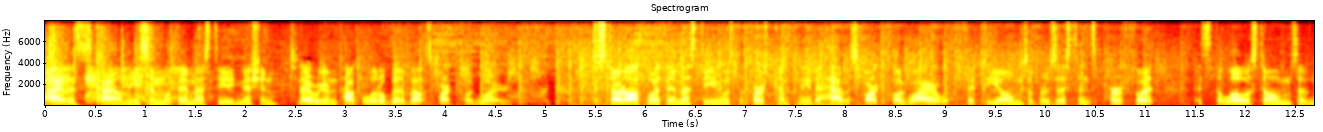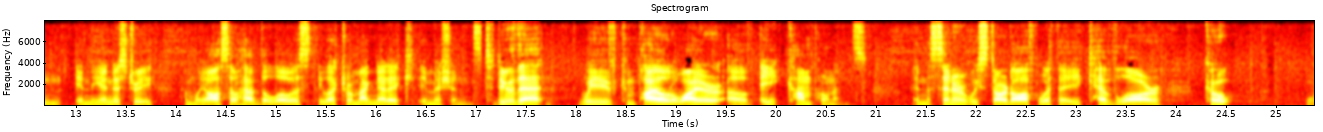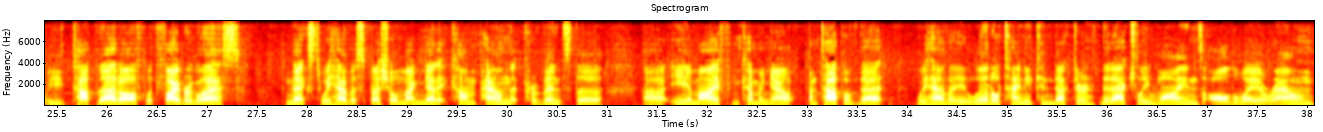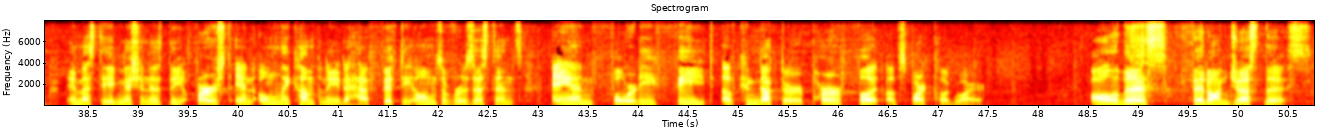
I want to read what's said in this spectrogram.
Hi, this is Kyle Neisen with MSD Ignition. Today we're going to talk a little bit about spark plug wires. To start off with, MSD was the first company to have a spark plug wire with 50 ohms of resistance per foot. It's the lowest ohms in, in the industry, and we also have the lowest electromagnetic emissions. To do that, we've compiled a wire of eight components. In the center, we start off with a Kevlar coat. We top that off with fiberglass. Next, we have a special magnetic compound that prevents the uh, EMI from coming out. On top of that, we have a little tiny conductor that actually winds all the way around. MSD Ignition is the first and only company to have 50 ohms of resistance and 40 feet of conductor per foot of spark plug wire. All of this fit on just this.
